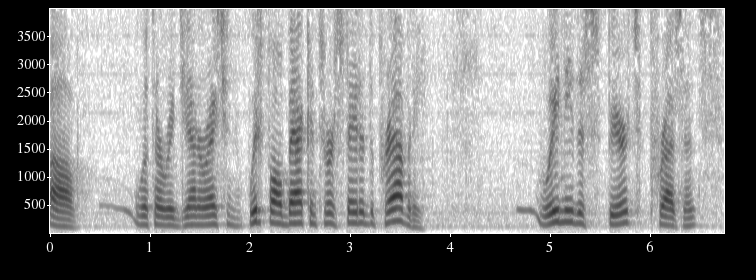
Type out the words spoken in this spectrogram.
uh, with our regeneration, we'd fall back into our state of depravity. We need the Spirit's presence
